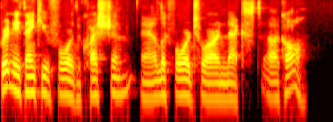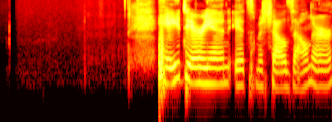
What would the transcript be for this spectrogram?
Brittany, thank you for the question. And I look forward to our next uh, call. Hey, Darian, it's Michelle Zellner.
